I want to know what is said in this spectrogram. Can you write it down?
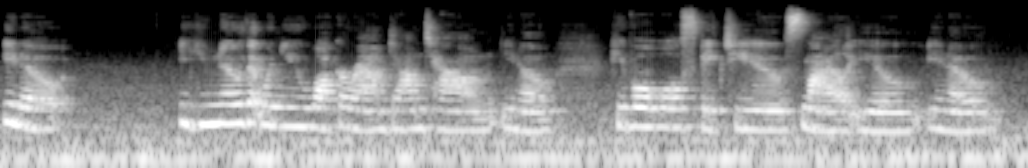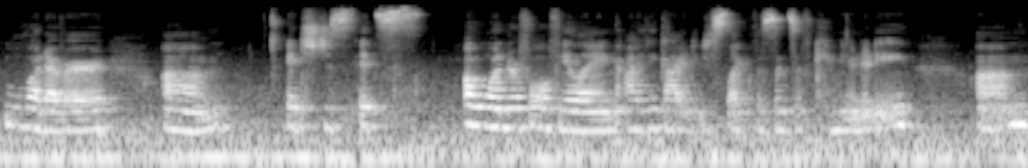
you know, you know that when you walk around downtown, you know, people will speak to you, smile at you, you know, whatever. Um, it's just, it's a wonderful feeling. I think I just like the sense of community um,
